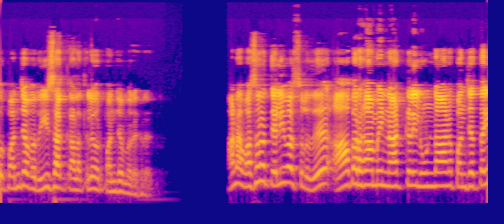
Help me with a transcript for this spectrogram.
ஒரு பஞ்சம் வருது. ஈசாக் காலத்தில் ஒரு பஞ்சம் வருகிறது. ஆனால் வசனம் தெளிவாக சொல்லுது ஆபரகாமின் நாட்களில் உண்டான பஞ்சத்தை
